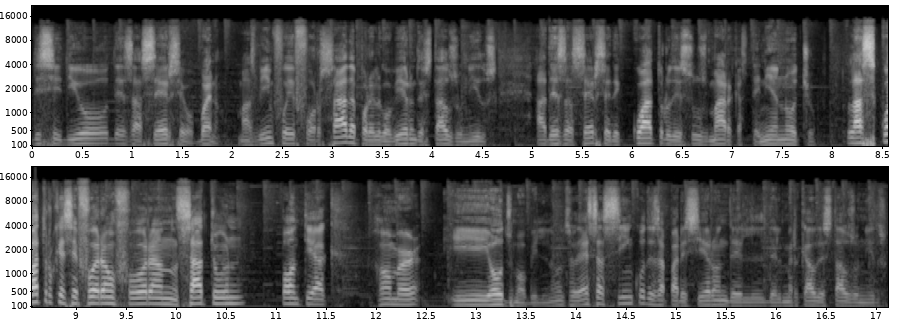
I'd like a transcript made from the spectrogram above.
decidió deshacerse, o bueno, más bien fue forzada por el gobierno de Estados Unidos a deshacerse de cuatro de sus marcas, tenían ocho. Las cuatro que se fueron fueron Saturn, Pontiac, Hummer y Oldsmobile. ¿no? esas cinco desaparecieron del, del mercado de Estados Unidos.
